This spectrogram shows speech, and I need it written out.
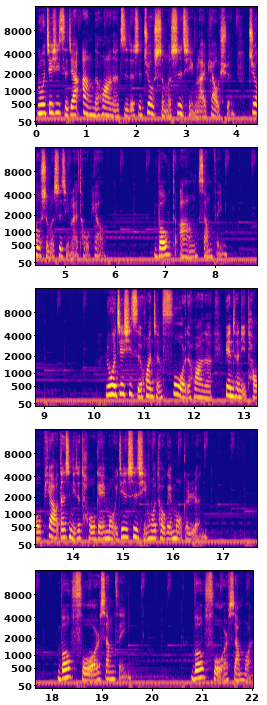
如果介系词加 on 的话呢，指的是就什么事情来票选，就什么事情来投票。Vote on something。如果介系词换成 for 的话呢，变成你投票，但是你是投给某一件事情或投给某个人。Vote for something. Vote for someone.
